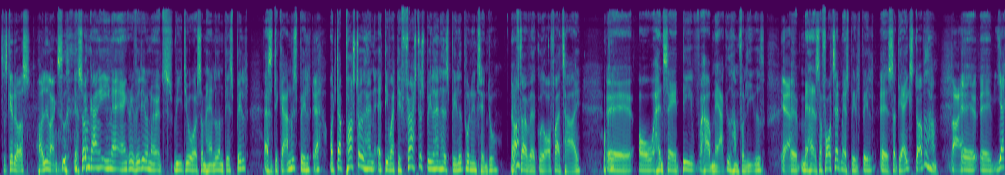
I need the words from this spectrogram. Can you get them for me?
så skal det også holde i lang tid. Jeg så engang en af Angry Video Nerds videoer, som handlede om det spil, altså det gamle spil. Ja. Og der påstod han, at det var det første spil, han havde spillet på Nintendo. Nå. Efter at have været gået over fra Atari. Okay. Øh, og han sagde, at det har mærket ham for livet. Ja. Øh, men han har så fortsat med at spille spil, øh, så det har ikke stoppet ham. Nej. Øh, øh, jeg,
